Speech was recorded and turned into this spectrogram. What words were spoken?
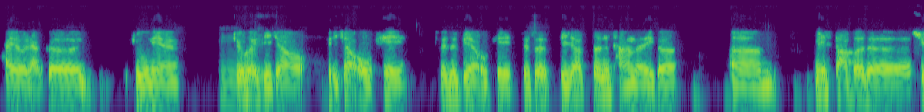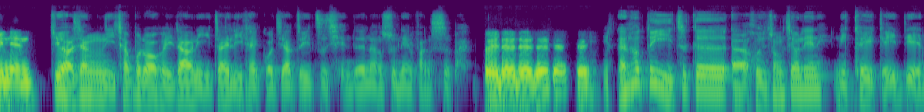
还有两个 junior 嗯就会比较比较 OK，就是比较 OK，就是比较正常的一个呃 Miss Double 的训练，就好像你差不多回到你在离开国家队之前的那种训练方式吧。对对对对对对。然后对于这个呃混双教练呢，你可以给一点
